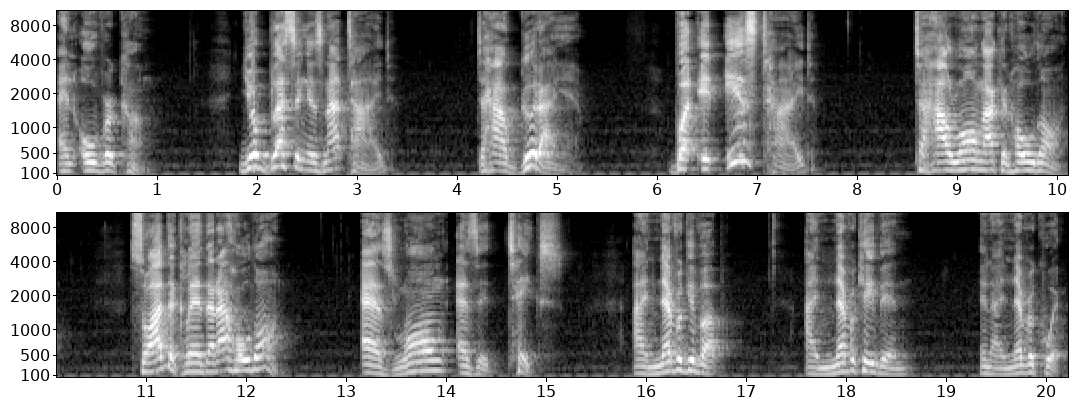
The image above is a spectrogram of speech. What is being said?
and overcome. Your blessing is not tied to how good I am, but it is tied to how long I can hold on. So I declare that I hold on as long as it takes. I never give up, I never cave in, and I never quit.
